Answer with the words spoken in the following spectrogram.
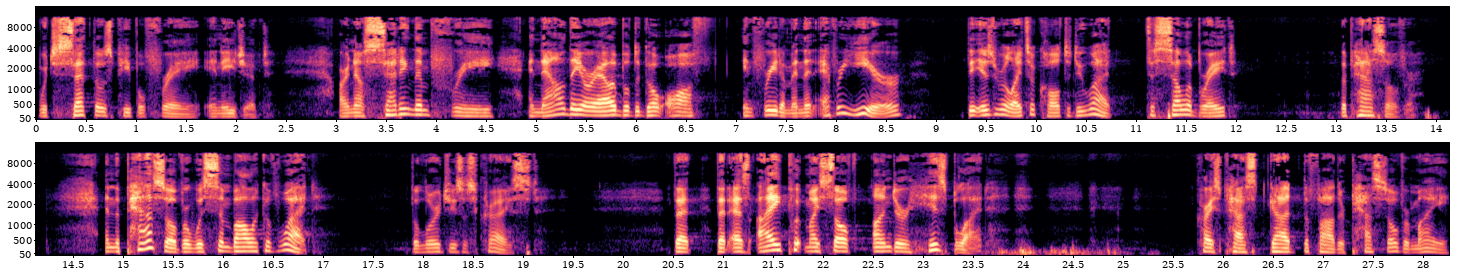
which set those people free in Egypt, are now setting them free, and now they are able to go off in freedom. And then every year, the Israelites are called to do what? To celebrate the Passover. And the Passover was symbolic of what? The Lord Jesus Christ. That, that as I put myself under his blood, Christ passed, God the Father passed over my,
